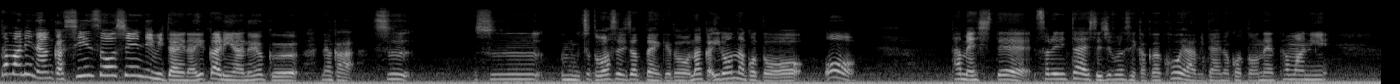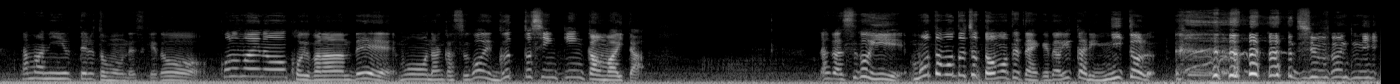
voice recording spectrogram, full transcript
たまになんか深層心理みたいなゆかりんあのよく、なんか、す、す、うん、ちょっと忘れちゃったんやけど、なんかいろんなことを、試して、それに対して自分の性格がこうや、みたいなことをね、たまに、たまに言ってると思うんですけど、この前の恋バナで、もうなんかすごいぐっと親近感湧いた。なんかすごい、もともとちょっと思ってたんやけど、ゆかりん似とる。自分に。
